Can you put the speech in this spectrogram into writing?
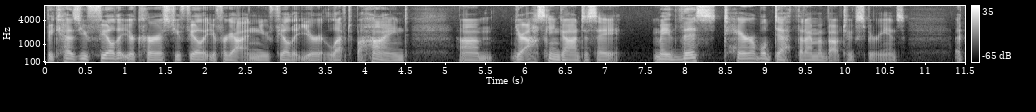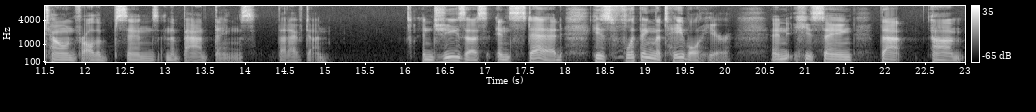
because you feel that you're cursed, you feel that you're forgotten, you feel that you're left behind. Um, you're asking God to say, May this terrible death that I'm about to experience atone for all the sins and the bad things that I've done. And Jesus, instead, he's flipping the table here. And he's saying that um,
